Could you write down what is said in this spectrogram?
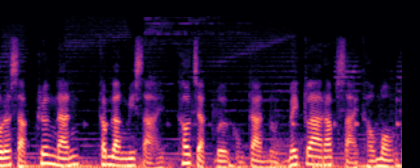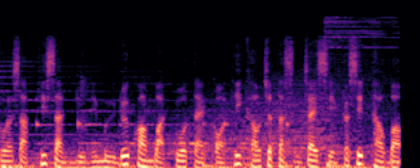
โทรศัพท์เครื่องนั้นกำลังมีสายเข้าจากเบอร์ของการนนท์ไม่กล้ารับสายเขามองโทรศัพท์ที่สั่นอยู่ในมือด้วยความหวาดกลัวแต่ก่อนที่เขาจะตัดสินใจเสียงกระซิบแผ่วเบา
